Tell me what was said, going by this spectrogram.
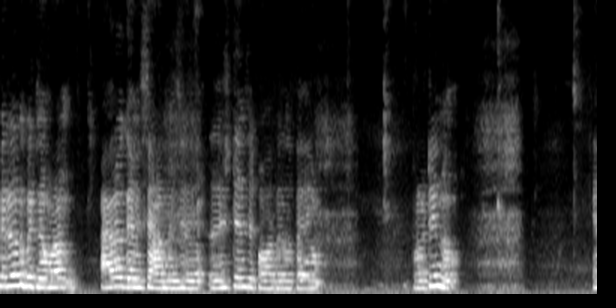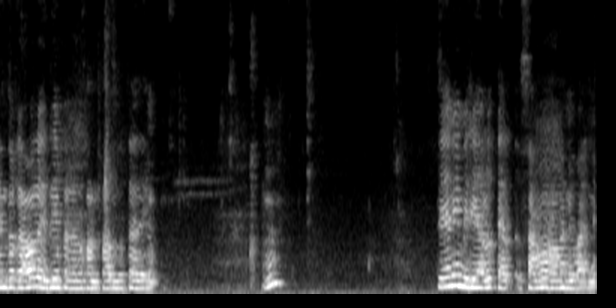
పిల్లలకు పెట్టినా కూడా ఆరోగ్యానికి చాలా మంచిది రెసిస్టెన్సీ పవర్ పెరుగుతాయి ప్రోటీన్ ఎంత కావాలో ఇదే పిల్లలకు అంత అందుతుంది. తేనె మిరియాలు తె- సర్వరోగ నివారణ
